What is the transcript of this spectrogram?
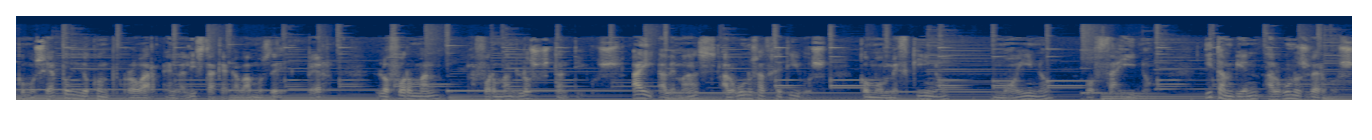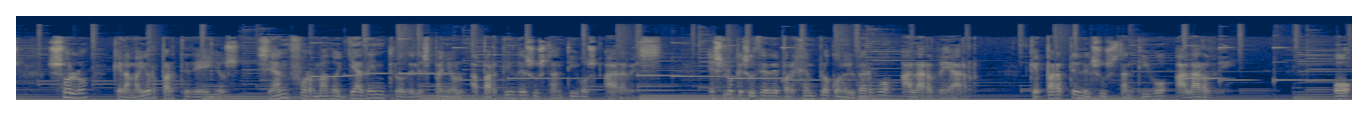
como se ha podido comprobar en la lista que acabamos de ver, lo forman, la forman los sustantivos. Hay además algunos adjetivos como mezquino, mohino o zaino y también algunos verbos, solo que la mayor parte de ellos se han formado ya dentro del español a partir de sustantivos árabes. Es lo que sucede, por ejemplo, con el verbo alardear, que parte del sustantivo alarde, o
